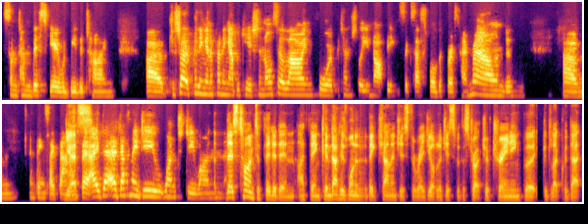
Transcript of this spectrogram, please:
sometime this year would be the time uh, to start putting in a funding application, also allowing for potentially not being successful the first time round and um, and things like that. Yes. But I, de- I definitely do want to do one. There's time to fit it in, I think, and that is one of the big challenges for radiologists with the structure of training. But good luck with that.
